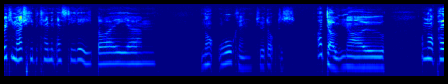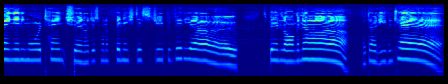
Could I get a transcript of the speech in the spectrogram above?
Pretty much, he became an STD by um, not walking to a doctor's. I don't know. I'm not paying any more attention. I just want to finish this stupid video. It's been long enough. I don't even care.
